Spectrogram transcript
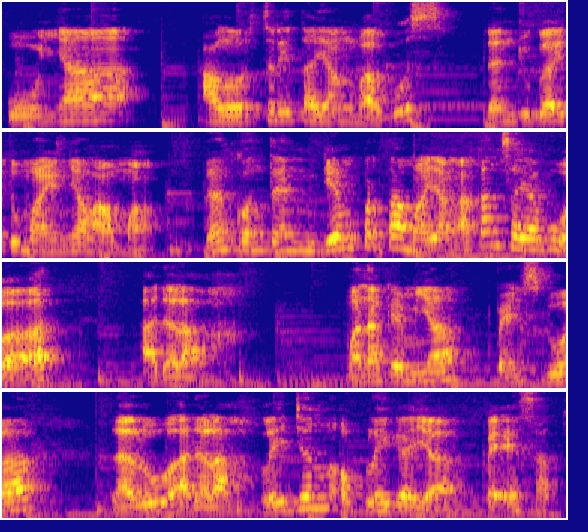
punya alur cerita yang bagus dan juga itu mainnya lama. Dan konten game pertama yang akan saya buat adalah Mana Kemia PS2 lalu adalah Legend of Legaia PS1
